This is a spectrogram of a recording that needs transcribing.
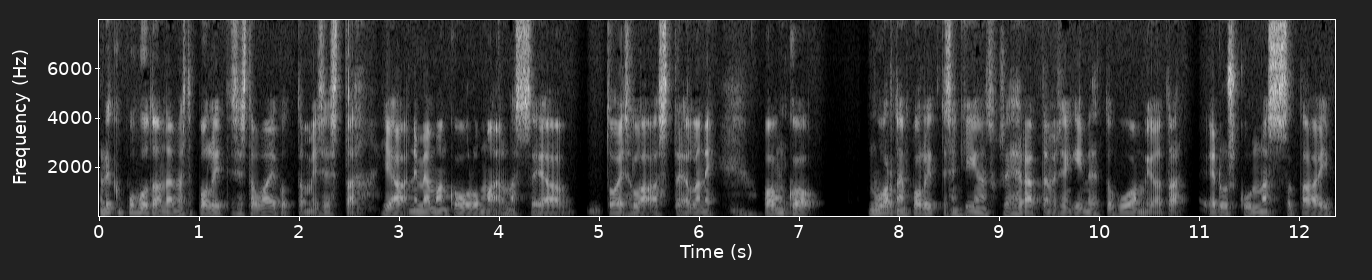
No nyt kun puhutaan tämmöistä poliittisesta vaikuttamisesta ja nimenomaan koulumaailmassa ja toisella asteella, niin onko nuorten poliittisen kiinnostuksen herättämiseen kiinnitetty huomiota eduskunnassa tai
